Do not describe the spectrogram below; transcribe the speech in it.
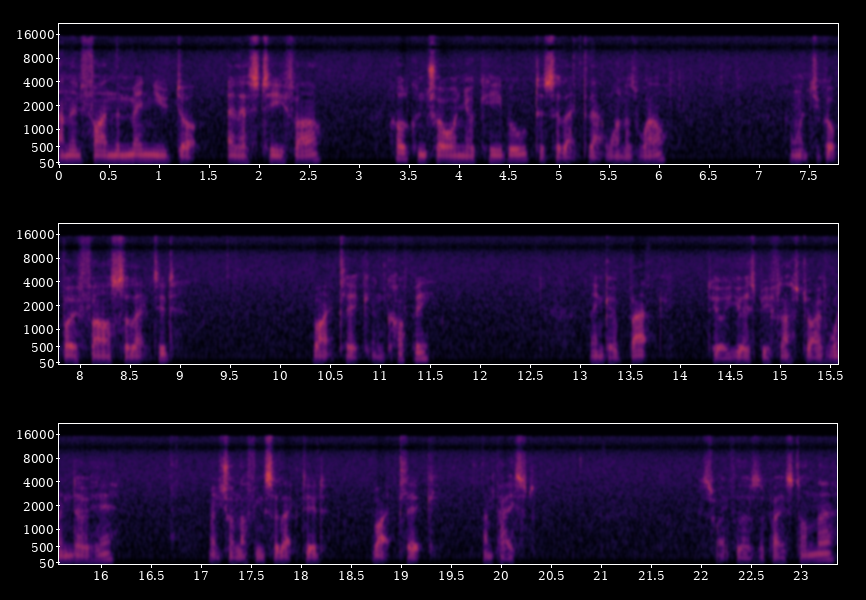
and then find the menu.lst file. Hold control on your keyboard to select that one as well. And once you've got both files selected right click and copy. Then go back to your USB flash drive window here make sure nothing's selected right click and paste just wait for those to paste on there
